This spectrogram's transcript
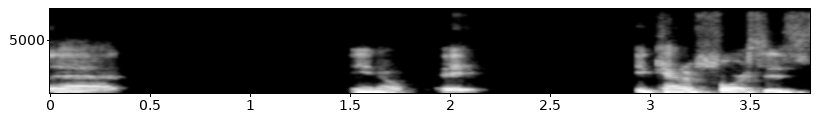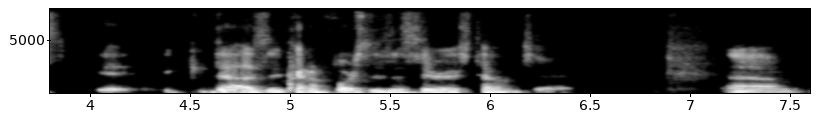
that you know it it kind of forces it, it does it kind of forces a serious tone to it. Um,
